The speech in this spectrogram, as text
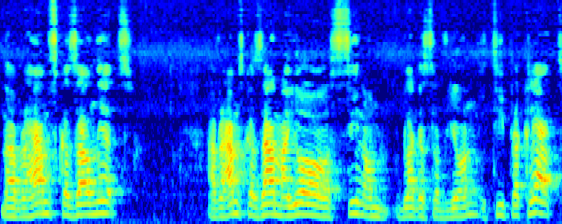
Но Авраам сказал нет. Авраам сказал, мое сын, он благословен, и ты проклят.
